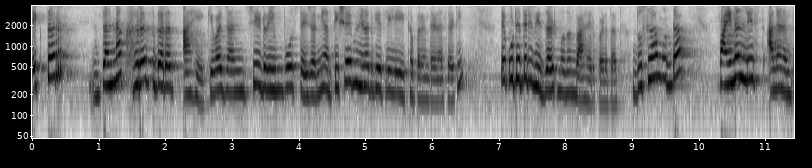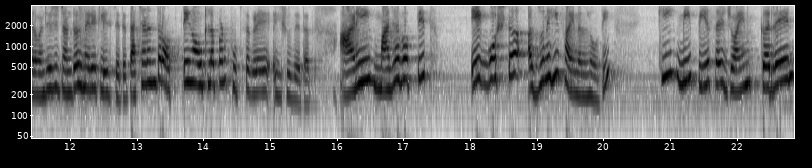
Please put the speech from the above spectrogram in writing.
एकतर ज्यांना खरंच गरज आहे किंवा ज्यांची ड्रीम पोस्ट आहे ज्यांनी अतिशय मेहनत घेतलेली आहे इथंपर्यंत येण्यासाठी ते कुठेतरी रिझल्टमधून बाहेर पडतात. दुसरा मुद्दा फायनल लिस्ट आल्यानंतर म्हणजे जी जनरल मेरिट लिस्ट येते त्याच्यानंतर ऑप्टिंग आउटला पण खूप सगळे इश्यूज येतात. आणि माझ्या बाबतीत एक गोष्ट अजूनही फायनल नव्हती की मी पी एस आय जॉईन करेन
